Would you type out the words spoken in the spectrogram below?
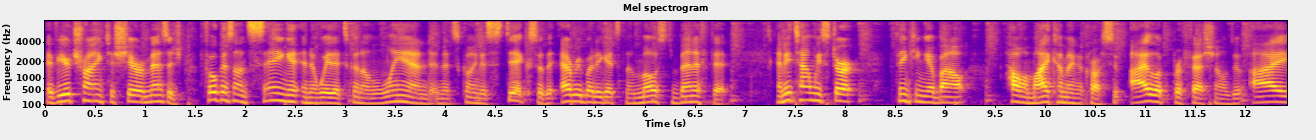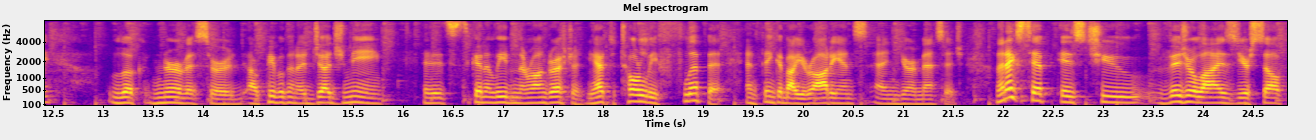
If you're trying to share a message, focus on saying it in a way that's going to land and that's going to stick so that everybody gets the most benefit. Anytime we start thinking about how am I coming across? Do I look professional? Do I look nervous or are people going to judge me? It's going to lead in the wrong direction. You have to totally flip it and think about your audience and your message. The next tip is to visualize yourself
